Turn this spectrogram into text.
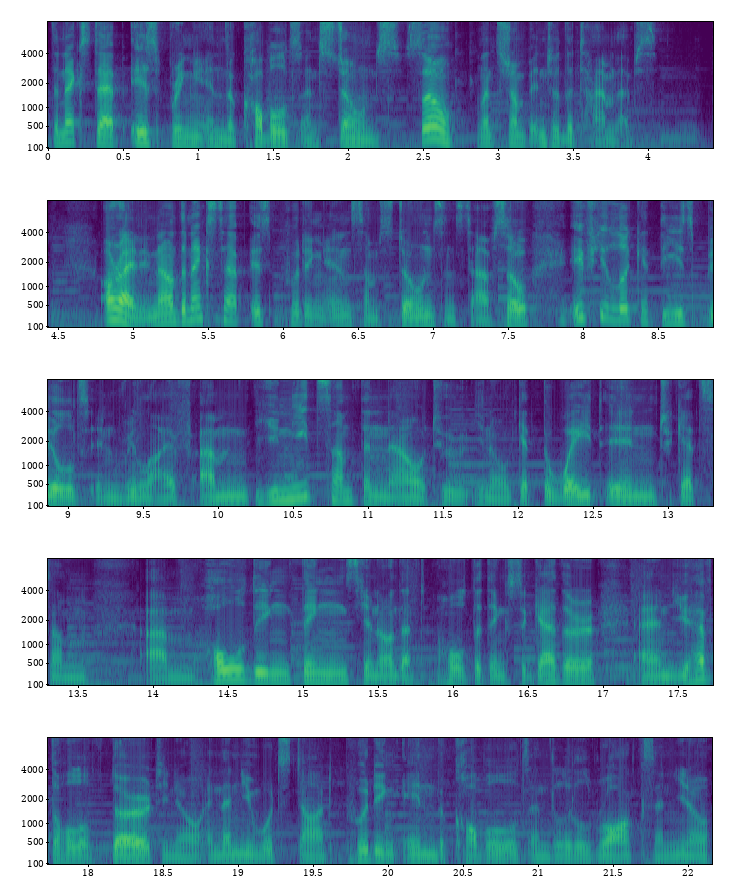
The next step is bringing in the cobbles and stones. So let's jump into the time lapse. Alrighty, now the next step is putting in some stones and stuff. So if you look at these builds in real life, um, you need something now to, you know, get the weight in, to get some um, holding things, you know, that hold the things together. And you have the whole of dirt, you know, and then you would start putting in the cobbles and the little rocks. And, you know,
